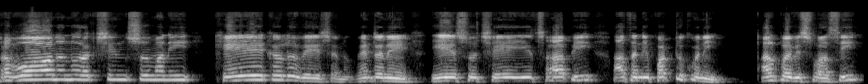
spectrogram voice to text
ప్రభువానను రక్షించుమని కేకలు వేశను వెంటనే యేసు చేయి చాపి అతన్ని పట్టుకొని అల్ప విశ్వాసి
